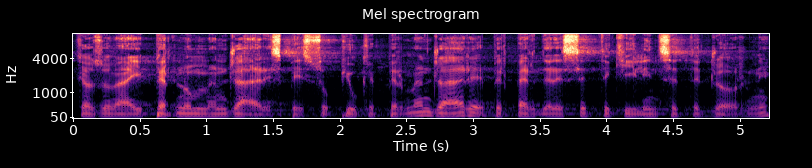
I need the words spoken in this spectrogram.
casomai per non mangiare spesso più che per mangiare, per perdere 7 kg in 7 giorni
